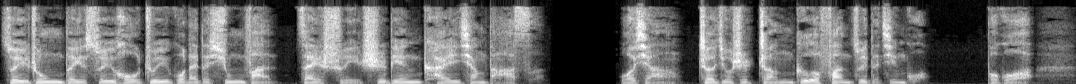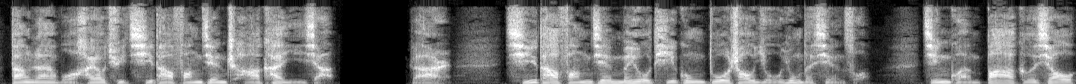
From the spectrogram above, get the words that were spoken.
最终被随后追过来的凶犯在水池边开枪打死。我想，这就是整个犯罪的经过。不过，当然，我还要去其他房间查看一下。然而，其他房间没有提供多少有用的线索。尽管巴格肖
